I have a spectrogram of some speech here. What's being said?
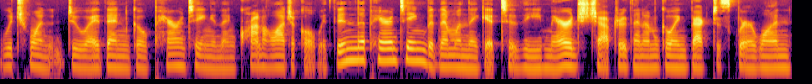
which one do I then go parenting and then chronological within the parenting? But then when they get to the marriage chapter, then I'm going back to square one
